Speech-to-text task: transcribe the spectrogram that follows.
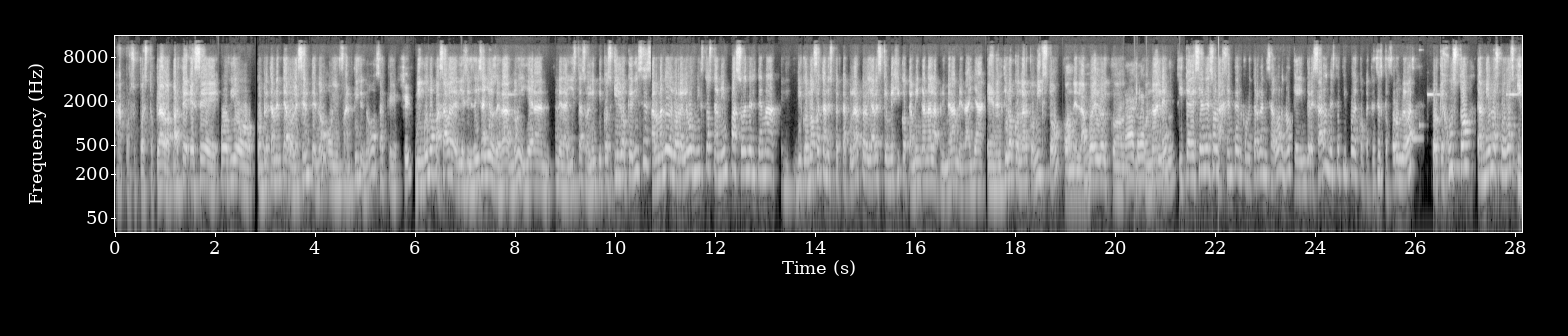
Ah, por supuesto, claro, aparte ese podio completamente adolescente, ¿no? O infantil, ¿no? O sea que ninguno pasaba de 16 años de edad, ¿no? Y eran medallistas olímpicos. Y lo que dices, Armando, de los relevos mixtos también pasó en el tema, digo, no fue tan espectacular, pero ya ves que México también gana la primera medalla en el tiro con arco mixto, con el abuelo y con, ah, con Ale. Y te decían eso la gente del comité organizador, ¿no? Que ingresaron este tipo de competencias que fueron nuevas, porque justo también los juegos, y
